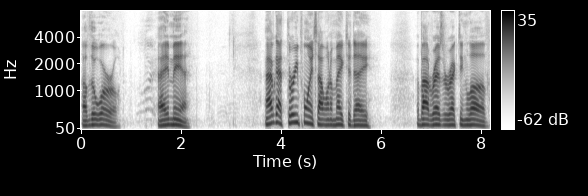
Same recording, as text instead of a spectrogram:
of the world. Amen. I've got three points I want to make today about resurrecting love.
